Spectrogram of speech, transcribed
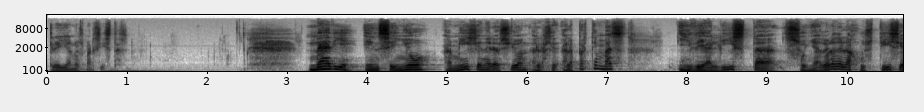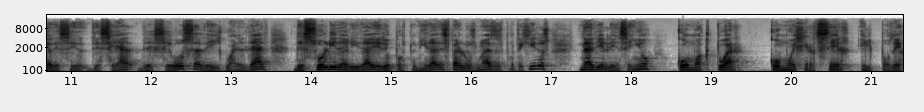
creían los marxistas. Nadie enseñó a mi generación, a la, parte más idealista, soñadora de la justicia, deseosa de igualdad, de solidaridad y de oportunidades para los más desprotegidos, nadie le enseñó cómo actuar, cómo ejercer el poder,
